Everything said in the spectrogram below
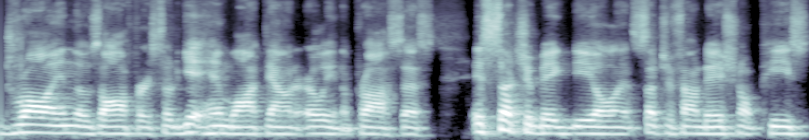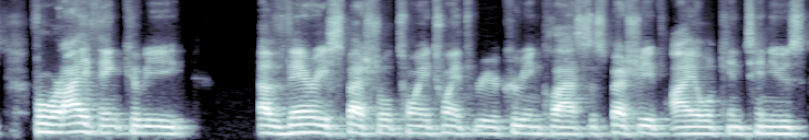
draw in those offers. So to get him locked down early in the process is such a big deal and it's such a foundational piece for what I think could be a very special 2023 recruiting class, especially if Iowa continues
